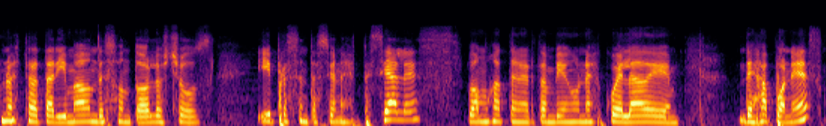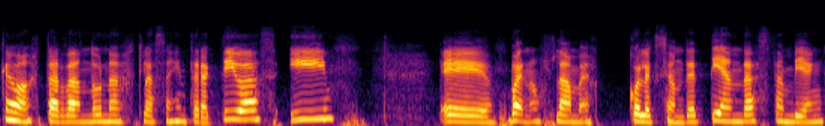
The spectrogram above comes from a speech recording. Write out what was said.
nuestra tarima donde son todos los shows y presentaciones especiales. Vamos a tener también una escuela de, japonés que van a estar dando unas clases interactivas y eh, bueno, la colección de tiendas también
